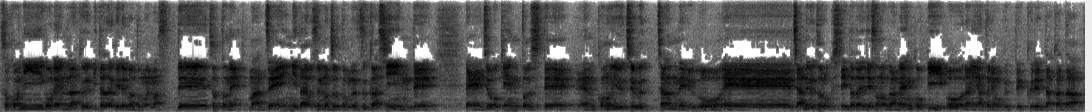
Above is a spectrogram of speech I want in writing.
そこにご連絡いただければと思います。でちょっとね、まあ、全員に対応するのちょっと難しいんで、えー条件として、えーこの YouTube チャンネルを、えーチャンネル登録していただいてその画面コピーを LINE アットに送ってくれた方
